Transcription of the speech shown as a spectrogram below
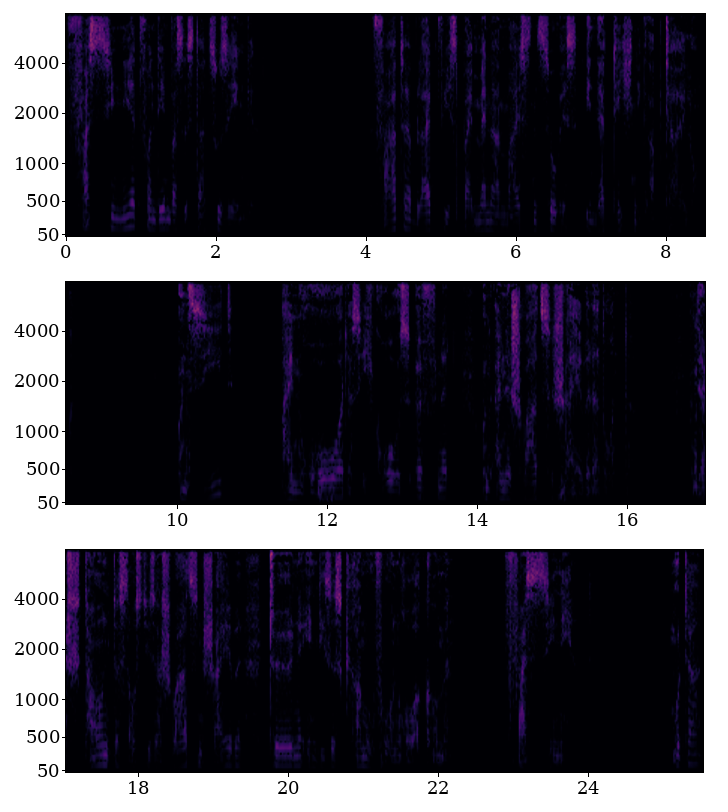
Fasziniert von dem, was es da zu sehen gibt. Vater bleibt, wie es bei Männern meistens so ist, in der Technikabteilung und sieht ein Rohr, das sich groß öffnet und eine schwarze Scheibe darunter. Und er staunt, dass aus dieser schwarzen Scheibe Töne in dieses Grammophonrohr kommen. Fasziniert. Mutter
